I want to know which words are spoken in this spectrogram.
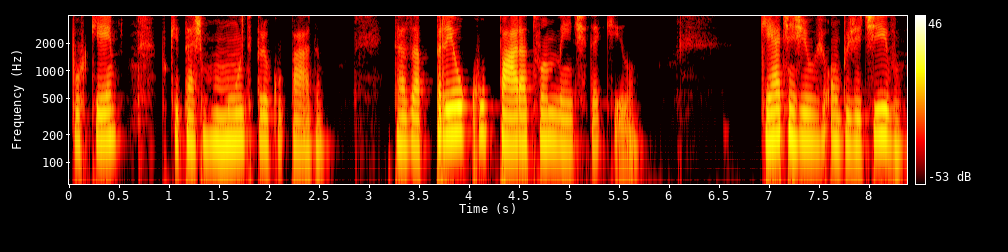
Por quê? Porque estás muito preocupado. Estás a preocupar a tua mente daquilo. Quer atingir um objetivo?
